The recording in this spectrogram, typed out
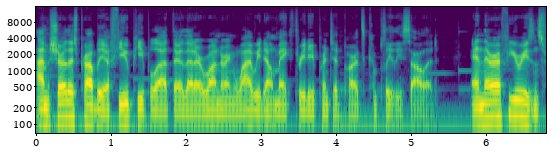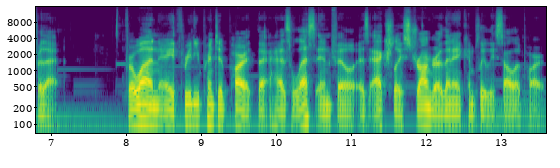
I'm sure there's probably a few people out there that are wondering why we don't make 3D printed parts completely solid. And there are a few reasons for that. For one, a 3D printed part that has less infill is actually stronger than a completely solid part.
